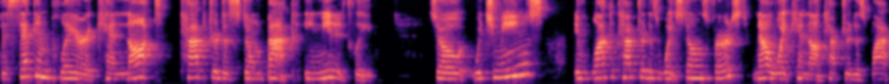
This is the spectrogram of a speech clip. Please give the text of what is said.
the second player cannot capture the stone back immediately. So, which means if black captured this white stones first, now white cannot capture this black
